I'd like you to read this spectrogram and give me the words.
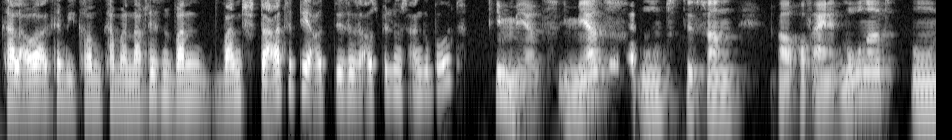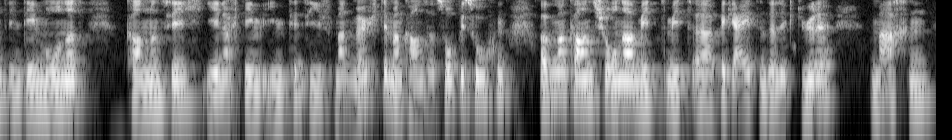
Karl-Auer Akademie.com, kann man nachlesen, wann, wann startet die, dieses Ausbildungsangebot? Im März. Im März und das sind äh, auf einen Monat und in dem Monat kann man sich, je nachdem wie intensiv man möchte, man kann es auch so besuchen, aber man kann es schon auch mit, mit äh, begleitender Lektüre machen,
